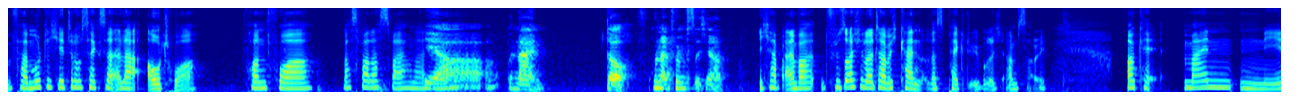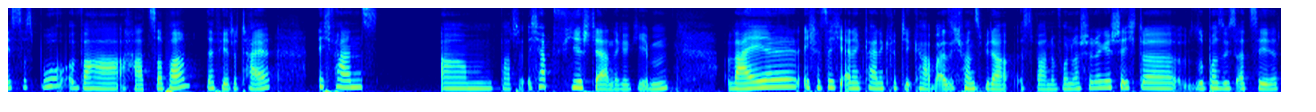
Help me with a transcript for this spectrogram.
vermutlich heterosexueller Autor. Von vor, was war das, 200 ja, Jahren? Ja, nein. Doch, 150 Jahre. Ich habe einfach, für solche Leute habe ich keinen Respekt übrig. I'm sorry. Okay, mein nächstes Buch war Hardstopper, der vierte Teil. Ich fand's, ähm, warte, ich habe vier Sterne gegeben, weil ich tatsächlich eine kleine Kritik habe. Also ich fand es wieder, es war eine wunderschöne Geschichte, super süß erzählt.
